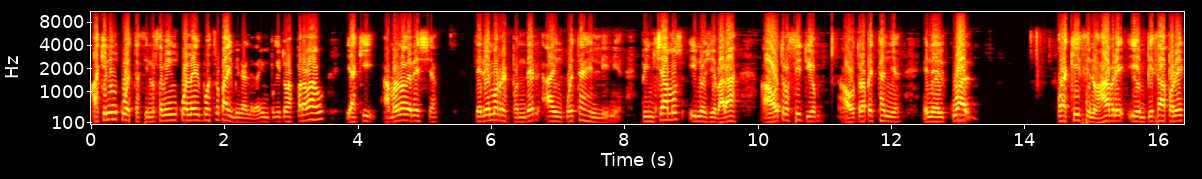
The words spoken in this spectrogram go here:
Aquí en encuestas, si no saben cuál es vuestro país, mira, le dais un poquito más para abajo y aquí a mano derecha tenemos responder a encuestas en línea. Pinchamos y nos llevará a otro sitio a otra pestaña en el cual aquí se nos abre y empieza a poner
